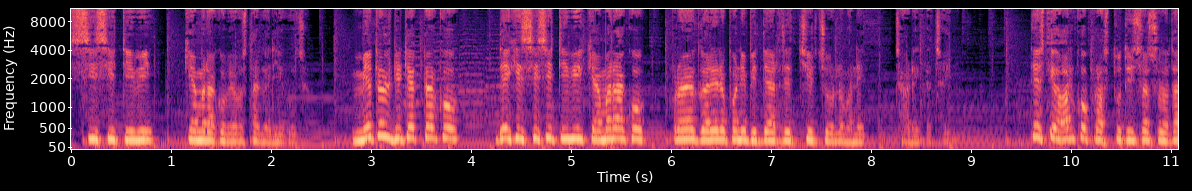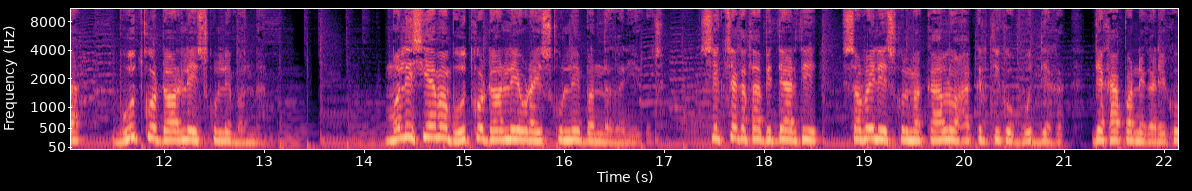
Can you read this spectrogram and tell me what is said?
सिसिटिभी क्यामेराको व्यवस्था गरिएको छ। मेटल डिटेक्टरको देखि सिसिटिभी क्यामेराको प्रयोग गरेर पनि विद्यार्थी चिट चोर्न भने छाडेका छैन। त्यस्तै अर्को प्रस्तुति छ श्रोता भूतको डरले स्कुल नै बन्द। मलेसियामा भूतको डरले एउटा स्कुल नै बन्द गरिएको छ। शिक्षक तथा विद्यार्थी सबैले स्कुलमा कालो आकृतिको भूत देखा देखा पर्ने गरेको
